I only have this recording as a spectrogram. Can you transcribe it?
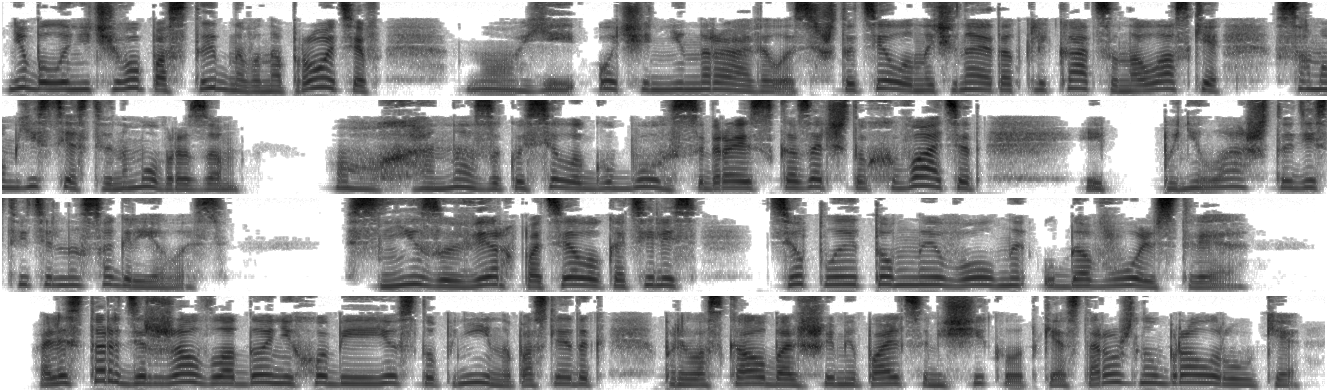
не было ничего постыдного, напротив, но ей очень не нравилось, что тело начинает откликаться на ласки самым естественным образом. Ох, она закусила губу, собираясь сказать, что хватит, и поняла, что действительно согрелась. Снизу вверх по телу катились теплые томные волны удовольствия. Алистар держал в ладони обе ее ступни и напоследок приласкал большими пальцами щиколотки, осторожно убрал руки —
